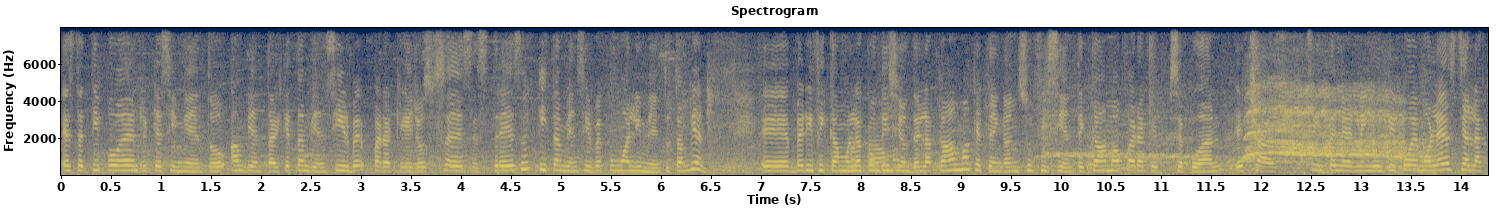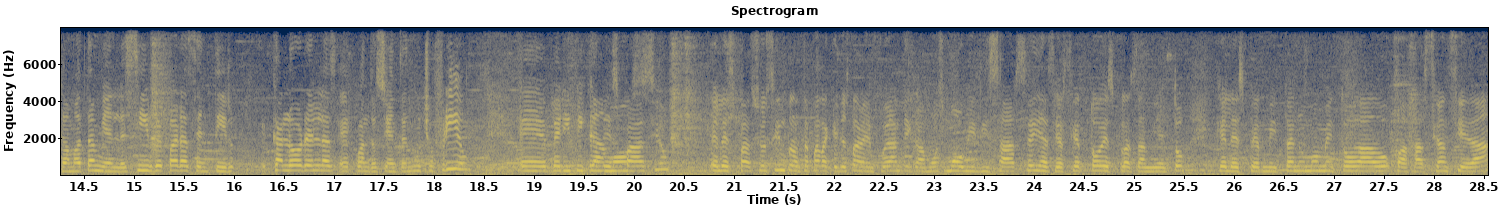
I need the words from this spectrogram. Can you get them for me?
este tipo de enriquecimiento ambiental que también sirve para que ellos se desestresen y también sirve como alimento también. Eh, verificamos la, condición de la cama, que tengan suficiente cama para que se puedan echar sin tener ningún tipo de molestia. La cama también les sirve para sentir calor en las, eh, cuando sienten mucho frío. Eh, verificamos el espacio. El espacio es importante para que ellos también puedan, digamos, movilizarse y hacer cierto desplazamiento que les permita en un momento dado bajarse ansiedad,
